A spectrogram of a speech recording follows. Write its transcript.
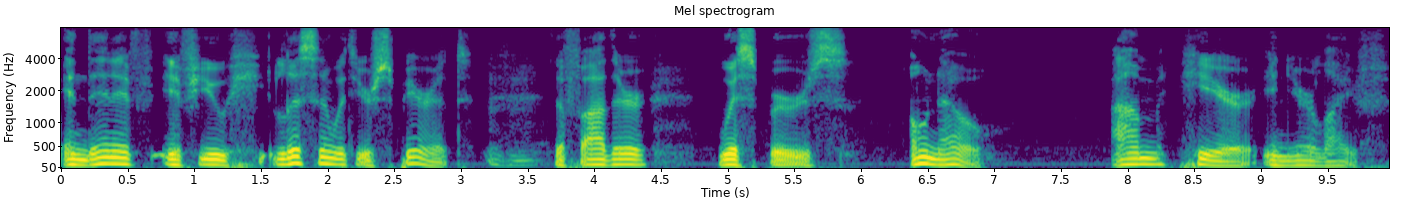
and then if if you he- listen with your spirit, mm-hmm. the Father whispers, "Oh no, I'm here in your life,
